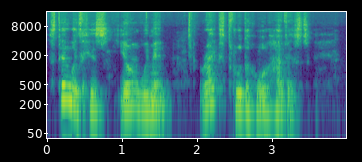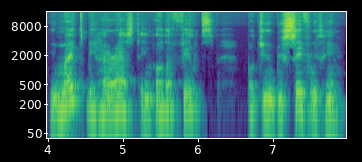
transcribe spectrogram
Stay with his young women right through the whole harvest. You might be harassed in other fields, but you'll be safe with him.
